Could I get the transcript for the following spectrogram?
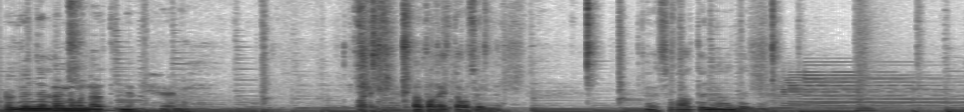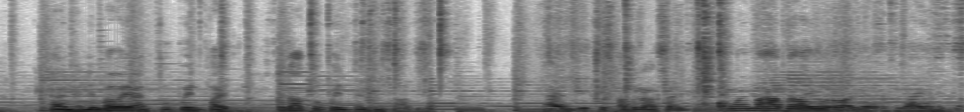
Gaganyan lang naman natin yan. eh. Ano. Okay. Papakita ko sa inyo. Yan, sukatan nyo ng ganyan. Yan, halimbawa yan, 2.5. Kailangan 2.5 din sa kabila. Yan, dito sa kabilang side. Kung may mahaba kayong roller, gaya nito,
